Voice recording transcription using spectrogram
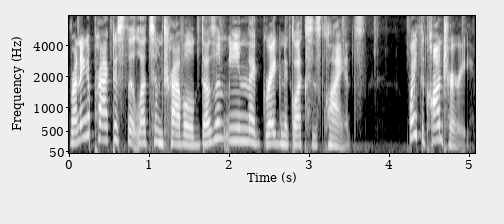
Running a practice that lets him travel doesn't mean that Greg neglects his clients. Quite the contrary.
